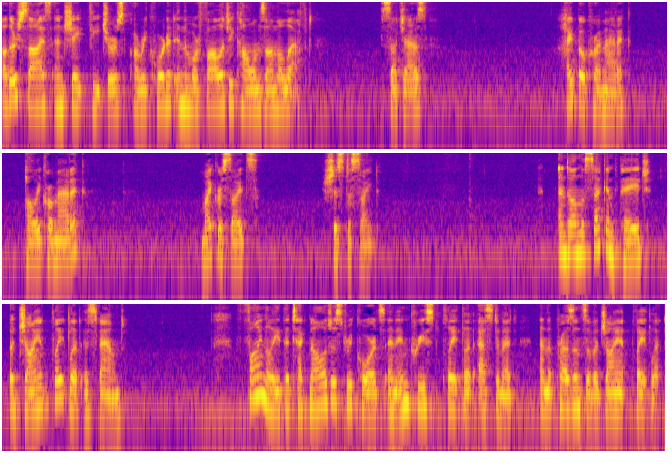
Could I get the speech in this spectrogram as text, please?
Other size and shape features are recorded in the morphology columns on the left, such as hypochromatic, polychromatic, microcytes, schistocyte. And on the second page, a giant platelet is found. Finally, the technologist records an increased platelet estimate and the presence of a giant platelet.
